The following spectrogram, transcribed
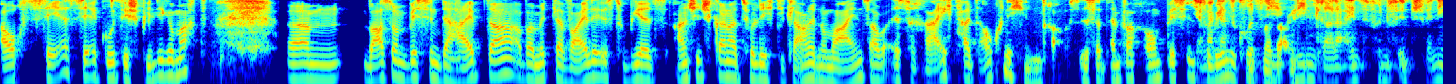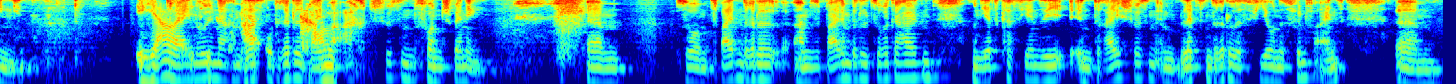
auch sehr, sehr gute Spiele gemacht. Ähm, war so ein bisschen der Hype da, aber mittlerweile ist Tobias Anschitschka natürlich die klare Nummer eins, aber es reicht halt auch nicht hinten raus. Es ist halt einfach auch ein bisschen ja, zu wenig. Ganz kurz, die liegen gerade 1-5 in Schwenningen hinten. Ja, 3-0 nach dem ersten Drittel bei nur acht Schüssen von Schwenning. Ähm, so im zweiten Drittel haben sie beide ein bisschen zurückgehalten und jetzt kassieren sie in drei Schüssen im letzten Drittel das 4 und das 5-1. Ähm,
